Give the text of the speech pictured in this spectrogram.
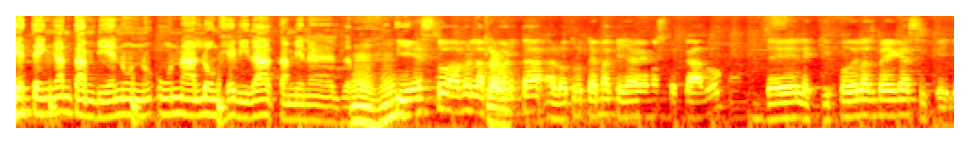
que tengan también una longevidad también en el deporte. Y esto abre la puerta al otro tema que ya habíamos tocado del equipo de Las Vegas y que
